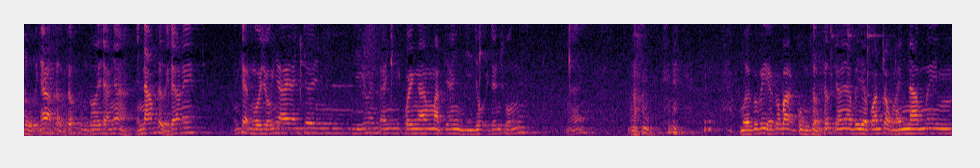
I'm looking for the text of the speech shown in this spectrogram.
thử nhá thưởng thức cùng tôi xem nhá. Anh Nam thử xem đi. Anh Thiện ngồi xuống nha anh chơi gì anh, anh quay ngang mặt cho anh gì dội chân xuống đi. Đấy. Mời quý vị và các bạn cùng thưởng thức cho nha bây giờ quan trọng là anh Nam anh,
